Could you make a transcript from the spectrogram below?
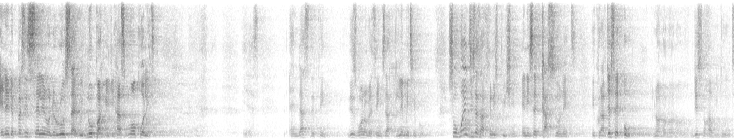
And then the person selling on the roadside with no packaging has more quality. Yes. And that's the thing. This is one of the things that limits people. So when Jesus had finished preaching and he said, Cast your net, he could have just said, Oh, no, no, no, no, no. This is not how we do it.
